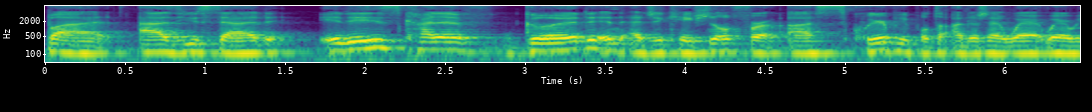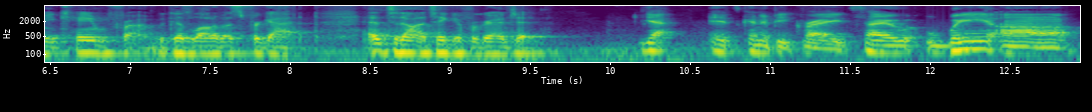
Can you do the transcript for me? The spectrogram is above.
but as you said it is kind of good and educational for us queer people to understand where, where we came from because a lot of us forget and to not take it for granted yeah, it's going to be great. So we are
